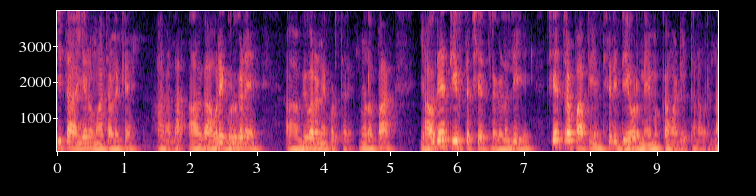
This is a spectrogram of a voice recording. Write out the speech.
ಈತ ಏನು ಮಾತಾಡೋಕ್ಕೆ ಆಗಲ್ಲ. ಆಗ ಅವರೇ ಗುರುಗಳೇ ವಿವರಣೆ ಕೊಡ್ತಾರೆ. ನೋಡಪ್ಪ, ಯಾವುದೇ ತೀರ್ಥಕ್ಷೇತ್ರಗಳಲ್ಲಿ ಕ್ಷೇತ್ರ ಪಾಪಿ ಅಂತ ಹೇಳಿ ದೇವರ ನೇಮಕ ಮಾಡಿರ್ತಾನೆ ಅವ್ರನ್ನ.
